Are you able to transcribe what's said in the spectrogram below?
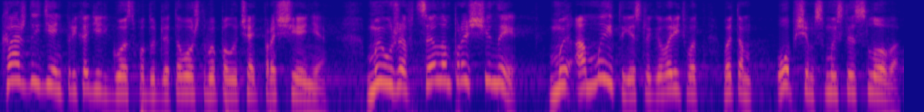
каждый день приходить к Господу для того, чтобы получать прощение. Мы уже в целом прощены мы омыты, если говорить вот в этом общем смысле слова.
